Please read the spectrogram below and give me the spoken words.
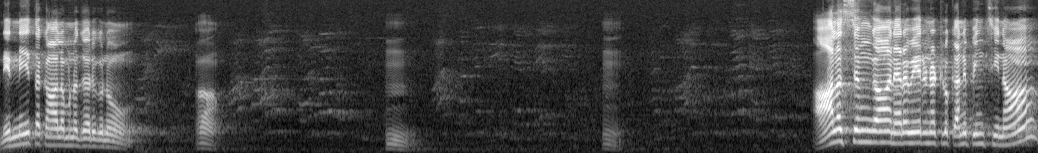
నిర్ణీత కాలమున జరుగును. ఆలస్యంగా నెరవేరినట్లు కనిపించినా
